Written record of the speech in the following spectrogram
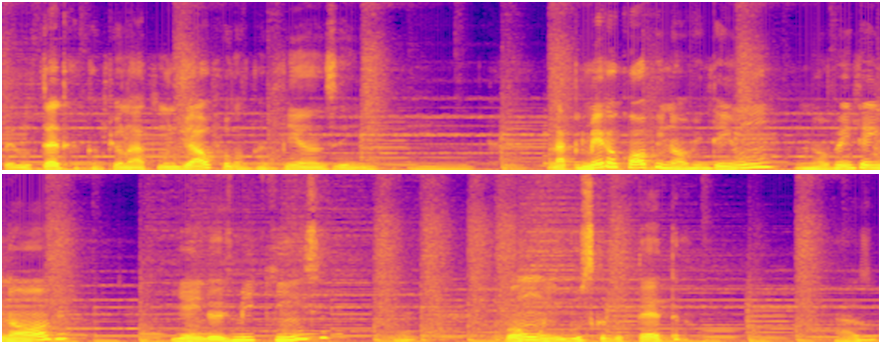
pelo tetracampeonato mundial, foram campeãs em, em, na primeira Copa em 91, em 99 e em 2015. Né? Vão em busca do tetra. Caso.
